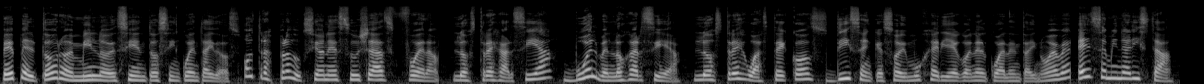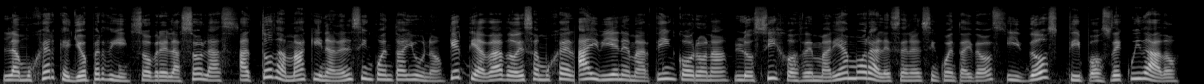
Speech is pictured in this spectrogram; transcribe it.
Pepe el Toro en 1952. Otras producciones suyas fueron Los Tres García, Vuelven los García, Los Tres Huastecos, Dicen que soy mujeriego en el 49, El Seminarista, La Mujer que yo perdí, Sobre las olas, A toda máquina en el 51, ¿Qué te ha dado esa mujer? Ahí viene Martín Corona, Los hijos de María Morales en el 52 y Dos tipos de cuidado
